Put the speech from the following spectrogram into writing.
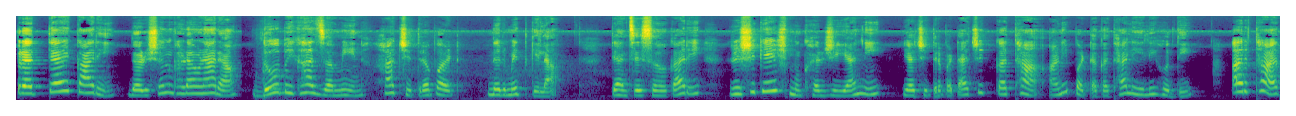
प्रत्ययकारी दर्शन घडवणारा दो बिघा जमीन हा चित्रपट निर्मित केला. त्यांचे सहकारी ऋषिकेश मुखर्जी यांनी या चित्रपटाची कथा आणि पटकथा लिहिली होती. अर्थात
